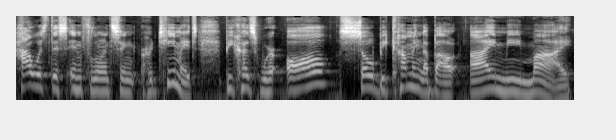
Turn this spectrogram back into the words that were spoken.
How is this influencing her teammates? Because we're all so becoming about I, me, my.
